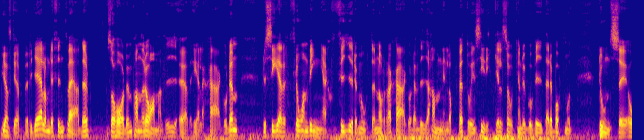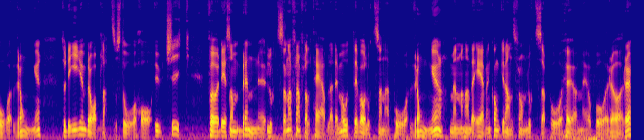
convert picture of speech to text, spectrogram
ganska rejäl, om det är fint väder, så har du en panoramavy över hela skärgården. Du ser från Vinga fyr mot den norra skärgården via hamninloppet och i en cirkel så kan du gå vidare bort mot Donsö och Vrånge. Så det är ju en bra plats att stå och ha utkik. För det som Brännö-lotsarna framförallt tävlade mot det var lotsarna på Vrångö. Men man hade även konkurrens från lotsar på Hönö och på Rörö.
